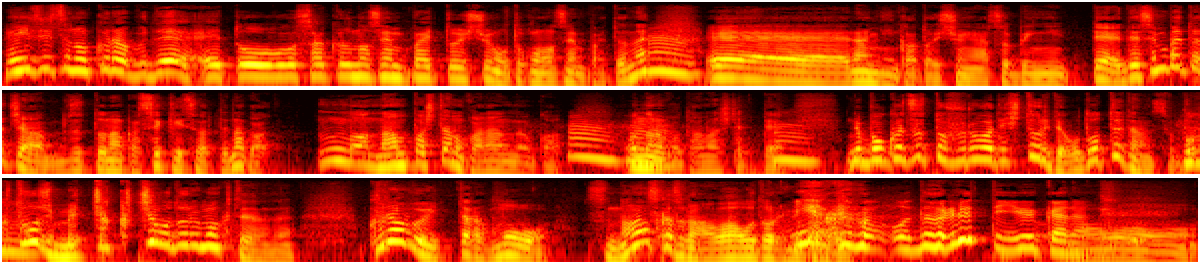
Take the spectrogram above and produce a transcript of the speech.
平日のクラブで、えっとサークルの先輩と一緒に、男の先輩とね、うん。えー何人かと一緒に遊びに行って、で先輩たちはずっとなんか席座って、なんか、うんまあ、ナンパしたのかなんなのか、うんうん。女の子と話してて、うんで僕はずっとフロアで一人で踊ってたんですよ、僕、当時、めちゃくちゃ踊りまくってたんで、クラブ行ったらもう、なんすか、その阿波踊りみたいな。踊るって言うからも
